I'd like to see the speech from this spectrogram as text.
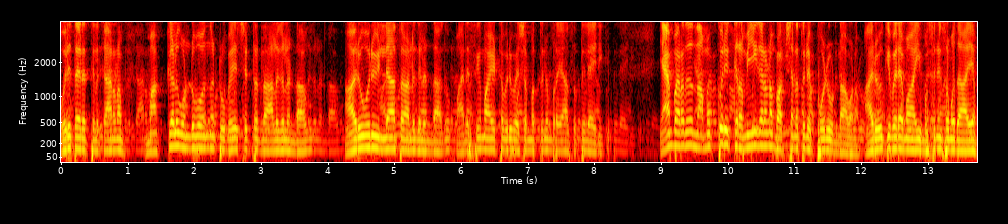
ഒരു തരത്തിൽ കാരണം മക്കൾ കൊണ്ടുപോകുന്നിട്ട് ഉപേക്ഷിച്ചിട്ടുള്ള ആളുകളുണ്ടാകും. ആരോരും ഇല്ലാത്ത ആളുകളുണ്ടാകും. മാനസികമായിട്ട് അവർ വിഷമത്തിലും പ്രയാസത്തിലായിരിക്കും. ഞാൻ പറഞ്ഞത് നമുക്കൊരു ക്രമീകരണം ഭക്ഷണത്തിൽ എപ്പോഴും ഉണ്ടാവണം. ആരോഗ്യപരമായി മുസ്ലിം സമുദായം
